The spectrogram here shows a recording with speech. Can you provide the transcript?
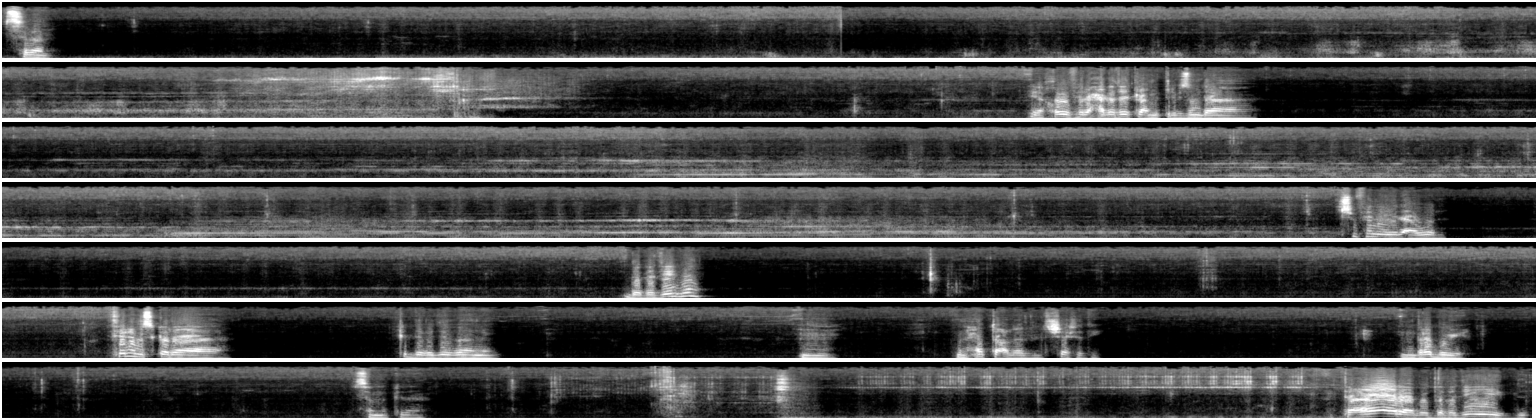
سلام. يا خوفي لو حاجة تطلع من التلفزيون ده الثاني الأول دبديبة تلمس كده كده بديبة بنحطه على الشاشة دي. نضربه إيه؟ استنى كده. تعال يا أبو الدباديب.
